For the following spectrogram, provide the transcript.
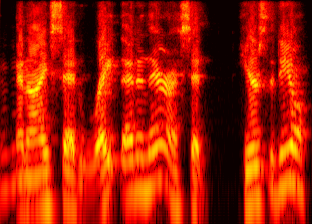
Mhm. And I said, right then and there, I said, Here's the deal.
